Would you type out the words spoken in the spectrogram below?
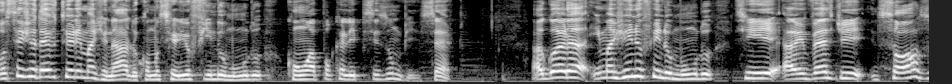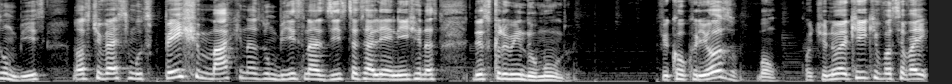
Você já deve ter imaginado como seria o fim do mundo com o apocalipse zumbi, certo? Agora, imagine o fim do mundo se ao invés de só zumbis, nós tivéssemos peixe-máquinas zumbis nazistas alienígenas destruindo o mundo. Ficou curioso? Bom, continue aqui que você vai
